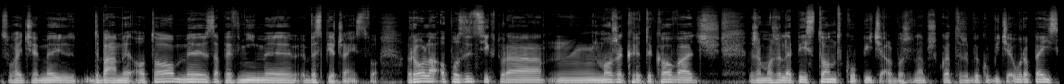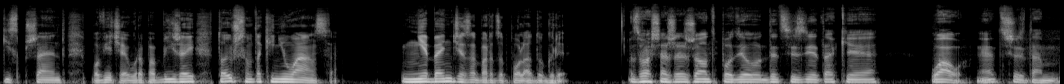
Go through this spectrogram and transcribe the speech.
słuchajcie, my dbamy o to, my zapewnimy bezpieczeństwo. Rola opozycji, która mm, może krytykować, że może lepiej stąd kupić, albo że na przykład, żeby kupić europejski sprzęt, bo wiecie, Europa bliżej, to już są takie niuanse. Nie będzie za bardzo pola do gry. Zwłaszcza, że rząd podjął decyzje takie wow, nie? Trzy tam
